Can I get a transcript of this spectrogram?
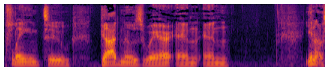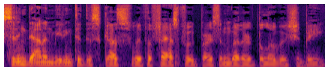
plane to God knows where, and and you know, sitting down and meeting to discuss with a fast food person whether the logo should be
